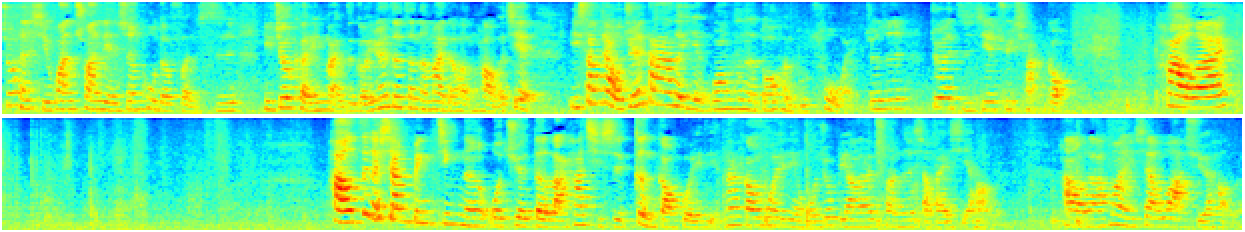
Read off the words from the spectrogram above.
就很喜欢穿连身裤的粉丝，你就可以买这个，因为这真的卖得很好，而且一上架，我觉得大家的眼光真的都很不错哎，就是就会直接去抢购。好来。好，这个香槟金呢，我觉得啦，它其实更高贵一点。那高贵一点，我就不要再穿这小白鞋好了。好，来换一下袜靴好了。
